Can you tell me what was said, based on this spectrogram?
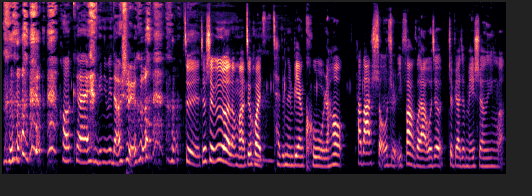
好可爱呀，给你喂点水喝。对，就是饿了嘛，就会才在那边哭。然后他把手指一放过来，我就这边就没声音了。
